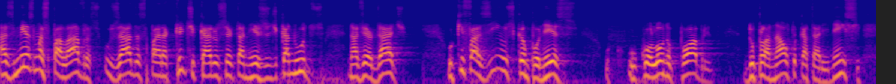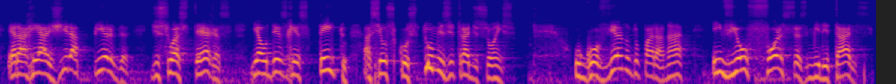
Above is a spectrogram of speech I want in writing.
As mesmas palavras usadas para criticar os sertanejos de Canudos. Na verdade, o que faziam os camponeses, o colono pobre do Planalto catarinense era reagir à perda de suas terras e ao desrespeito a seus costumes e tradições. O governo do Paraná enviou forças militares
